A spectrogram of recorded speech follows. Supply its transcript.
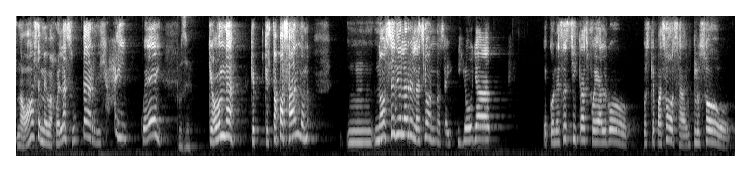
no, se me bajó el azúcar. Dije, ay, güey. Pues sí. ¿qué onda? ¿Qué, qué está pasando? ¿no? Mm, no se dio la relación, o sea, y yo ya eh, con esas chicas fue algo, pues, que pasó, o sea, incluso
